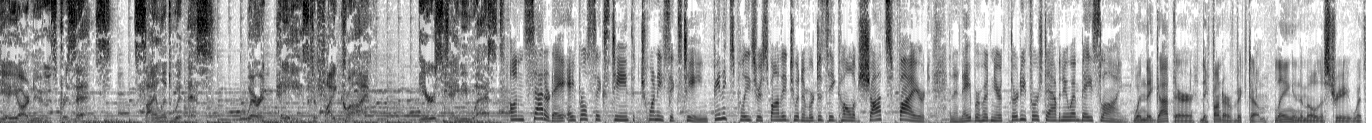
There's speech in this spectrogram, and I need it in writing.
KTAR News presents Silent Witness, where it pays to fight crime. Here's Jamie West. On Saturday, April 16th, 2016, Phoenix police responded to an emergency call of shots fired in a neighborhood near 31st Avenue and Baseline. When they got there, they found our victim laying in the middle of the street with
